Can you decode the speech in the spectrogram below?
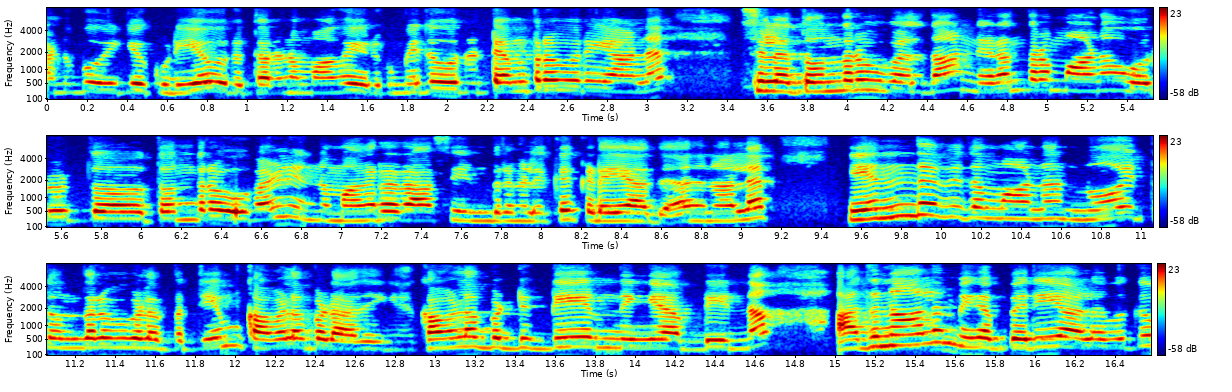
அனுபவிக்கக்கூடிய ஒரு தருணமாக இருக்கும். இது ஒரு டெம்பரவரியான சில தொந்தரவுகள் தான். நிரந்தரமான ஒரு தொந்தரவுகள் இந்த மகர ராசி என்பர்களுக்கு கிடையாது. அதனால எந்த விதமான நோய் தொந்தரவுகளை பத்தியும் கவலைப்படாதீங்க. கவலைப்பட்டுக்கிட்டே இருந்தீங்க அப்படின்னா அதனால மிகப்பெரிய அளவுக்கு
